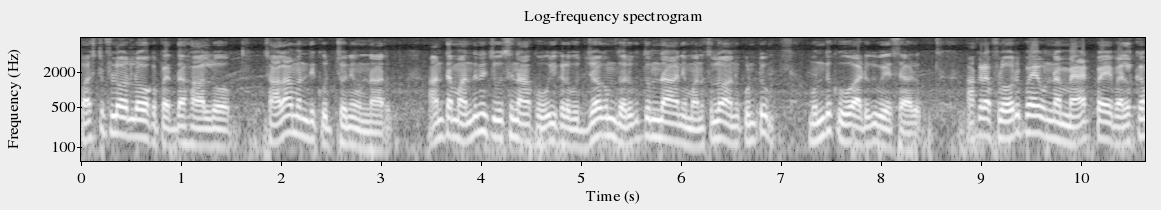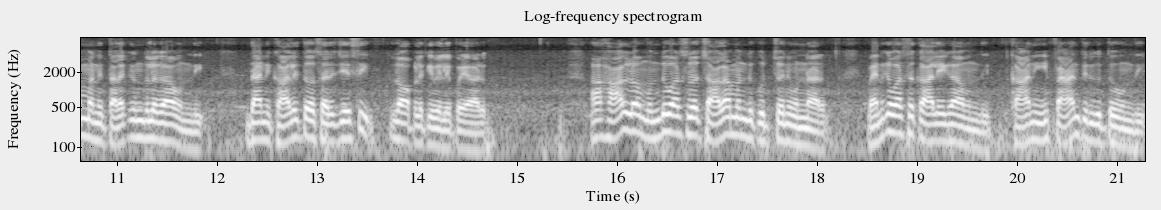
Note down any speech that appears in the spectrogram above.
ఫస్ట్ ఫ్లోర్లో ఒక పెద్ద హాల్లో చాలామంది కూర్చొని ఉన్నారు. అంతమందిని చూసి నాకు ఇక్కడ ఉద్యోగం దొరుకుతుందా అని మనసులో అనుకుంటూ ముందుకు అడుగు వేశాడు. అక్కడ ఫ్లోర్పై ఉన్న మ్యాట్పై వెల్కమ్ అని తలకిందులుగా ఉంది. దాన్ని కాలితో సరిచేసి లోపలికి వెళ్ళిపోయాడు. ఆ హాల్లో ముందు వరుసలో చాలామంది కూర్చొని ఉన్నారు. వెనక వరుస ఖాళీగా ఉంది. కానీ ఫ్యాన్ తిరుగుతూ ఉంది.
